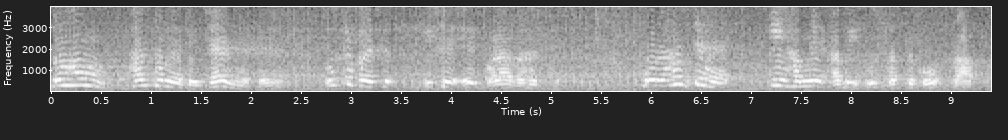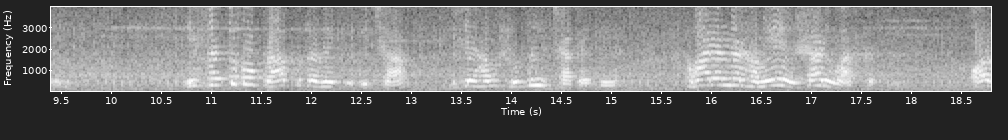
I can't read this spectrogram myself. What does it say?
जो हम हर समय बेचैन रहते हैं, उसके पीछे पीछे एक बड़ा रहस्य। वो रहस्य है कि हमने अभी उस सत्य को प्राप्त नहीं इस सत्य को प्राप्त करने की इच्छा इसे हम शुद्ध इच्छा कहते हैं, हमारे अंदर हमेशा निवास करती है और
